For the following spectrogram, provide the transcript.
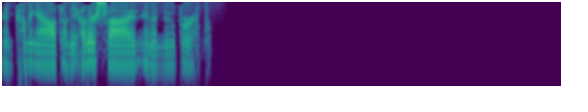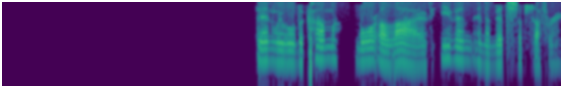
and coming out on the other side in a new birth. Then we will become more alive even in the midst of suffering.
